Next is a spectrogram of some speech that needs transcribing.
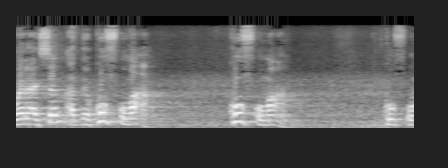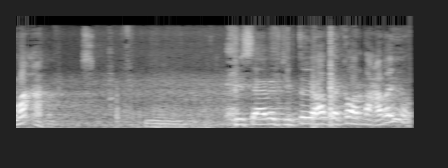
wanaagsan haddee kuf uma ah kuf uma ah kuf uma aha. Xisaabo jirtayoo hadda ka hor dhacdayo.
